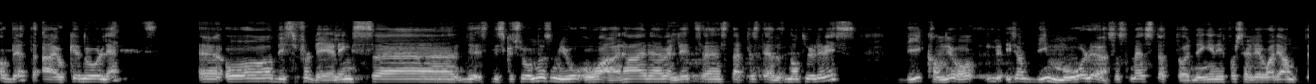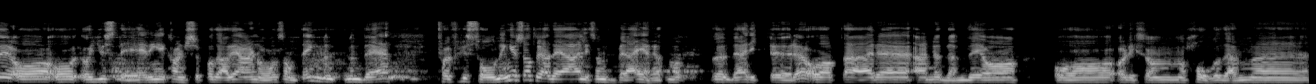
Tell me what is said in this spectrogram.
og det er jo ikke noe lett. Eh, og disse fordelingsdiskusjonene, som jo òg er her eh, veldig eh, sterkt til stede, naturligvis, de, jo, liksom, de, må løses med støtteordninger i forskjellige varianter og, og, og, justeringer kanskje på der vi er nå og sånne ting. Men, men det, for husholdninger så tror jeg det er liksom brei enighet om at det er riktig å gjøre, og at det er, er nødvendig å, å, å liksom holde den Ehm,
